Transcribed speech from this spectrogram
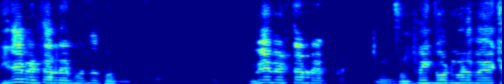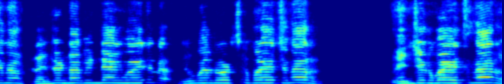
ఇదే పెడతారు రేపు ముందుకు ఇవే పెడతారు రేపు. సుప్రీం కోర్టు కూడా పోయి వచ్చినారు. ప్రెసిడెంట్ ఆఫ్ ఇండియాకి పోయి వచ్చినారు. హ్యూమన్ రైట్స్కి పోయి వచ్చినారు. బెంచ్కి పోయి వచ్చినారు.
